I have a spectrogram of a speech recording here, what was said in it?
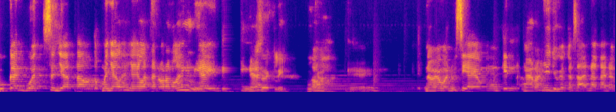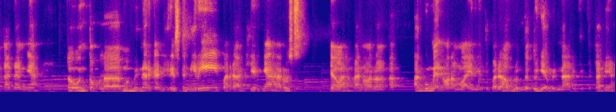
Bukan buat senjata untuk menyalah-nyalahkan orang lain hmm. ya intinya. Exactly. Bukan. Oh, Oke. Okay. Namanya manusia yang mungkin ngarahnya juga ke sana kadang-kadang ya uh, untuk hmm. uh, membenarkan diri sendiri pada akhirnya harus menyalahkan orang uh, argumen orang lain gitu padahal belum tentu dia benar gitu kan ya.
